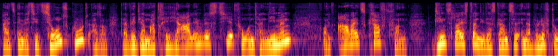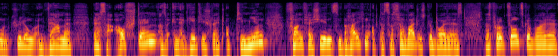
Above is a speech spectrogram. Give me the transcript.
als Investitionsgut, also da wird ja Material investiert vom Unternehmen und Arbeitskraft von Dienstleistern, die das Ganze in der Belüftung und Kühlung und Wärme besser aufstellen, also energetisch vielleicht optimieren von verschiedensten Bereichen, ob das das Verwaltungsgebäude ist, das Produktionsgebäude,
